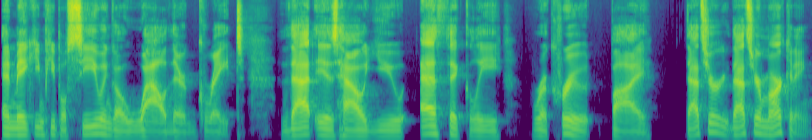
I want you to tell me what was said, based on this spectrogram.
and making people see you and go, wow, they're great. That is how you ethically recruit by that's your that's your marketing.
